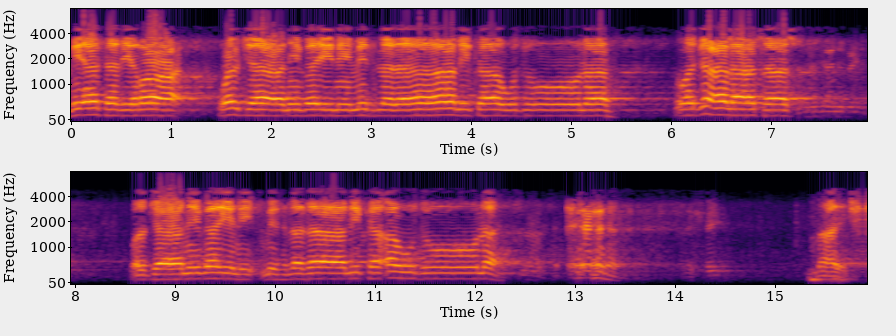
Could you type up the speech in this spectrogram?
مئة ذراع. والجانبين مثل ذلك أو دونه وجعل أساس والجانبين مثل ذلك أو دونه معلش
